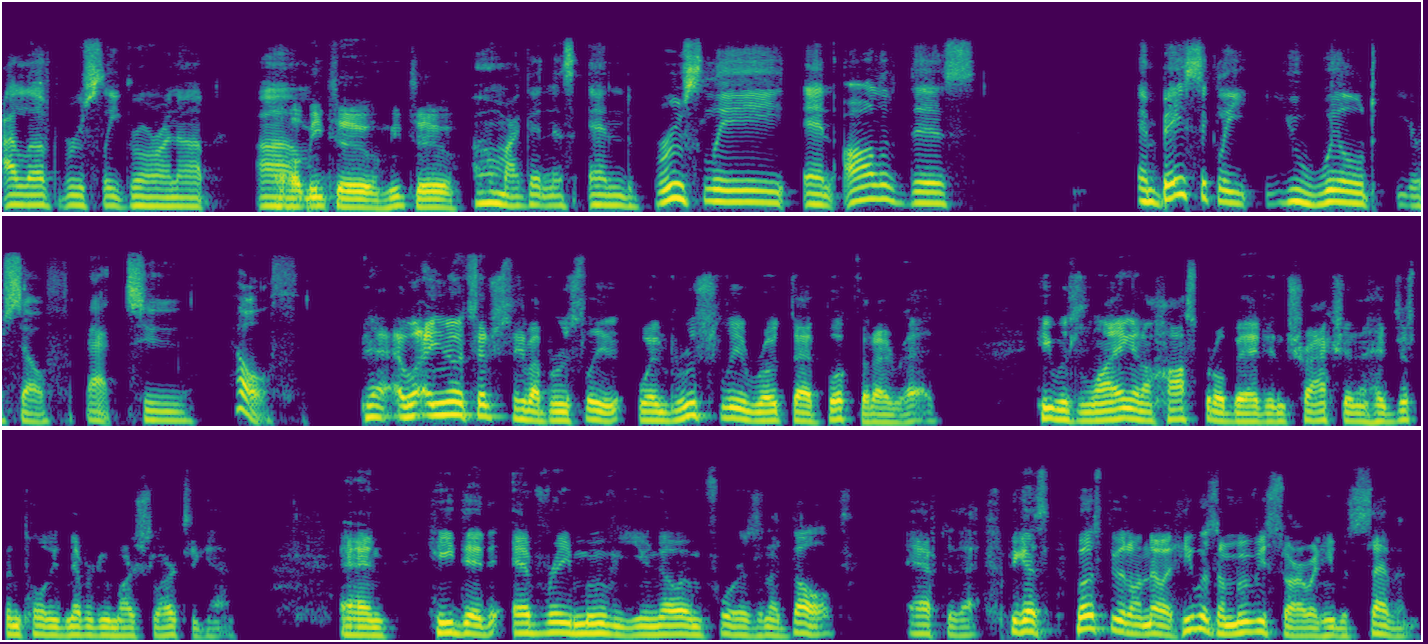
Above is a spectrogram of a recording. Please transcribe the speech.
I loved Bruce Lee growing up. Um, oh, me too. Me too. Oh my goodness. And Bruce Lee and all of this. And basically, you willed yourself back to health. Yeah, well, you know it's interesting about Bruce Lee? When Bruce Lee wrote that book that I read, he was lying in a hospital bed in traction and had just been told he'd never do martial arts again. And he did every movie you know him for as an adult after that. Because most people don't know it. He was a movie star when he was seven.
